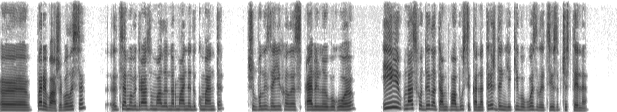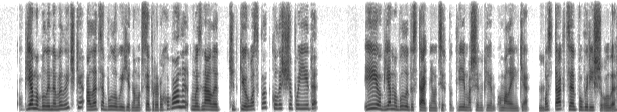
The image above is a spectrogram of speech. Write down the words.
е, переважувалися. Е, Це ми відразу мали нормальні документи, щоб вони заїхали з правильною вагою. І в нас ходило там два бусика на тиждень, які вивозили ці запчастини. Об'єми були невеличкі, але це було вигідно. Ми все прорахували. Ми знали чіткий розклад, коли що поїде, і об'єми були достатні. Оцих по дві машинки маленькі. Ось так це повирішували.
